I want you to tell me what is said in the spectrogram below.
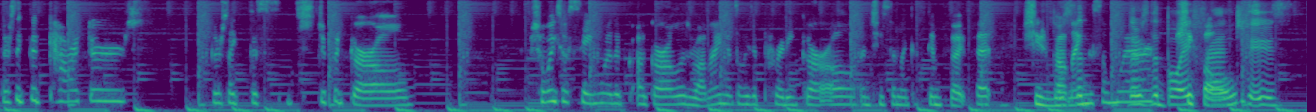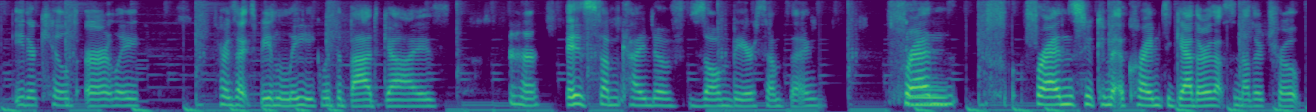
There's like good characters. There's like this stupid girl. There's always a scene where the, a girl is running. It's always a pretty girl, and she's in like a skimpy outfit. She's There's the- running somewhere. There's the boyfriend who's either killed early, turns out to be in league with the bad guys, Uh-huh. is some kind of zombie or something. Friend, f- friends who commit a crime together. That's another trope.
